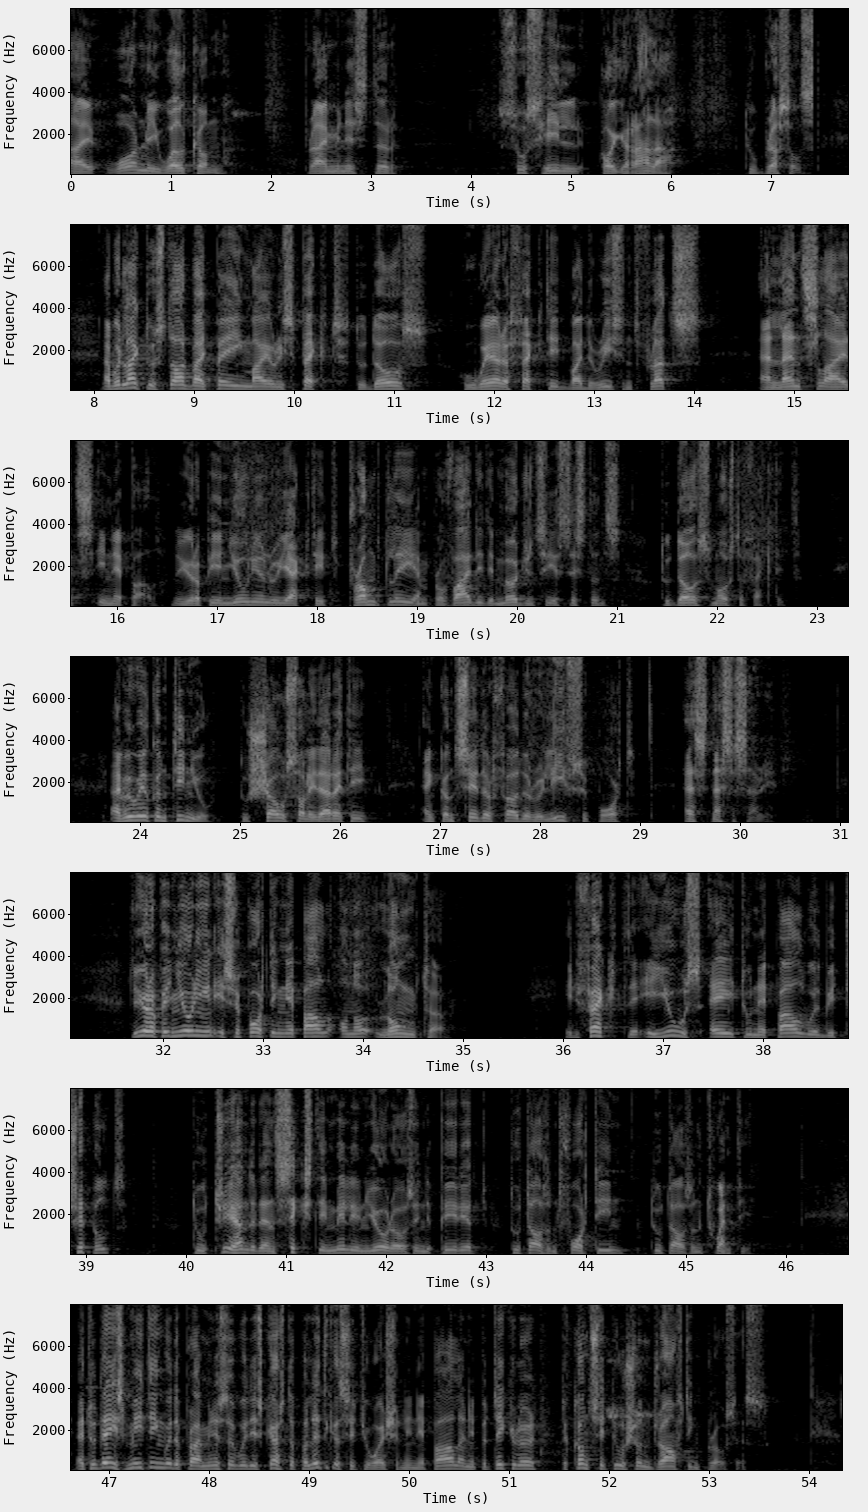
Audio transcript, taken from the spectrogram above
I warmly welcome Prime Minister Sushil Koirala to Brussels. I would like to start by paying my respect to those who were affected by the recent floods and landslides in Nepal. The European Union reacted promptly and provided emergency assistance to those most affected. And we will continue to show solidarity and consider further relief support as necessary. The European Union is supporting Nepal on a long term. In fact, the EU's aid to Nepal will be tripled to 360 million euros in the period 2014 2020. At today's meeting with the Prime Minister, we discussed the political situation in Nepal and, in particular, the constitution drafting process.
